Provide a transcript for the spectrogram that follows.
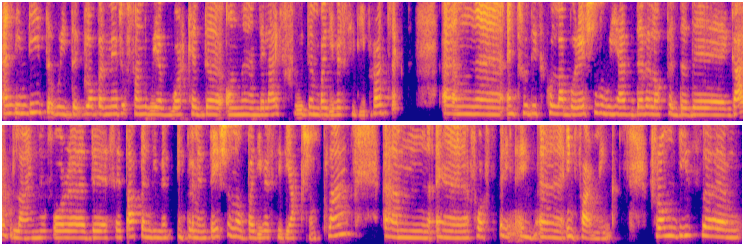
And indeed, with the Global Nature Fund, we have worked uh, on the Life, Food and Biodiversity project um, uh, and through this collaboration, we have developed the, the guideline for uh, the setup and implementation of biodiversity action plan um, uh, for in, uh, in, farming. From this um,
